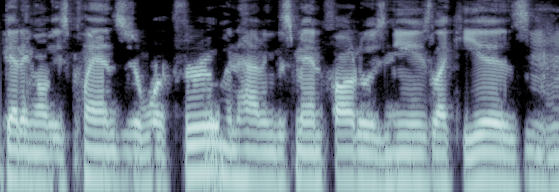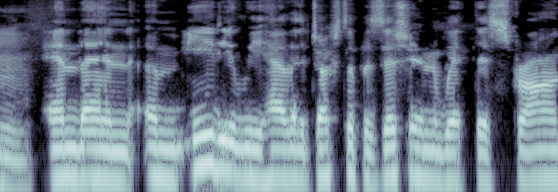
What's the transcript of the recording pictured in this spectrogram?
getting all these plans to work through and having this man fall to his knees like he is Mm-hmm. and then immediately have that juxtaposition with this strong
